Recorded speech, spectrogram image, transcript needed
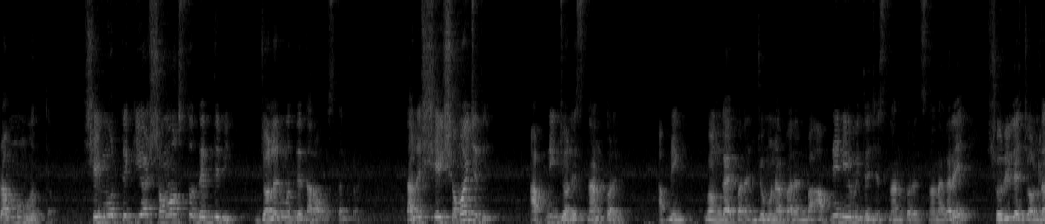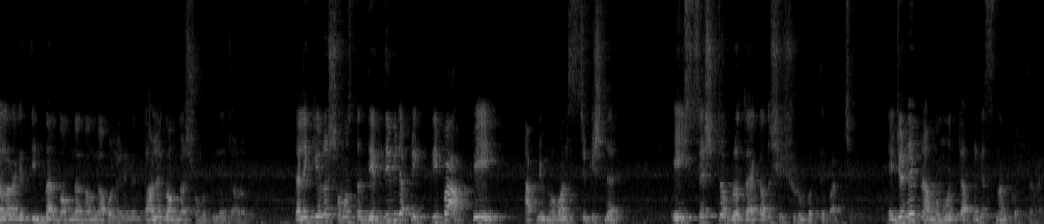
ব্রাহ্ম মুহূর্ত। সেই মুহূর্তে কি হয়? সমস্ত দেবদেবী জলের মধ্যে তারা অবস্থান করেন তাহলে সেই সময় যদি আপনি জলে স্নান করেন, আপনি গঙ্গায় পারেন, যমুনা পারেন বা আপনি নিয়মিত যে স্নান করেন স্নানাগারে, শরীরে জল ঢালার আগে তিনবার গঙ্গা গঙ্গা বলে নেবেন। তাহলে গঙ্গার সমতুল্য জল হবে। তাহলে কী হলো? সমস্ত দেবদেবীর আপনি কৃপা পেয়ে আপনি ভগবান শ্রীকৃষ্ণের এই শ্রেষ্ঠ ব্রত একাদশী শুরু করতে পারছেন। এই জন্যই ব্রাহ্ম মুহূর্তে আপনাকে স্নান করতে হয়।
